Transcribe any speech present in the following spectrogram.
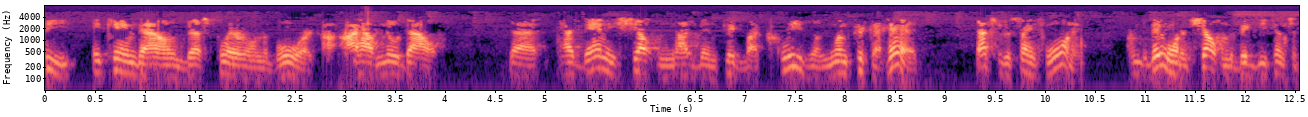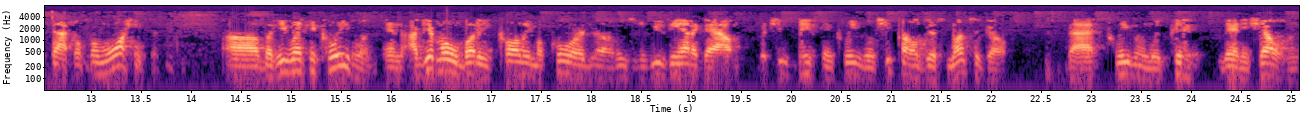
Peat, it came down best player on the board. I, have no doubt that had Danny Shelton not been picked by Cleveland, one pick ahead, that's what the Saints wanted. I mean, they wanted Shelton, the big defensive tackle from Washington. Uh, but he went to Cleveland. And I get my old buddy Carly McCord, uh, who's a Louisiana gal, but she's based in Cleveland. She called just months ago that Cleveland would pick Danny Shelton.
